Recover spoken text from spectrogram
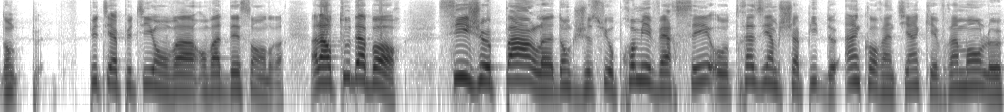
Donc petit à petit, on va, on va descendre. Alors tout d'abord, si je parle, donc je suis au premier verset, au 13e chapitre de 1 Corinthiens, qui est vraiment le,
